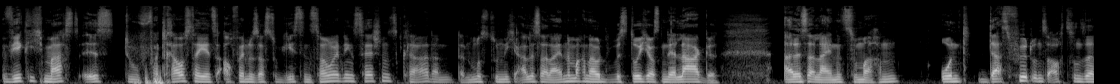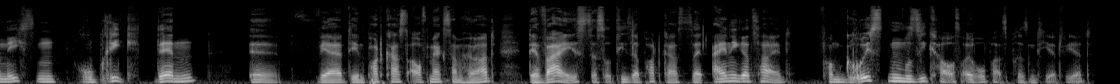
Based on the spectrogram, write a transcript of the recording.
wirklich machst, ist, du vertraust da jetzt, auch wenn du sagst, du gehst in Songwriting-Sessions, klar, dann, dann musst du nicht alles alleine machen, aber du bist durchaus in der Lage, alles alleine zu machen Und das führt uns auch zu unserer nächsten Rubrik, denn äh, wer den Podcast aufmerksam hört, der weiß, dass dieser Podcast seit einiger Zeit vom größten Musikhaus Europas präsentiert wird,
